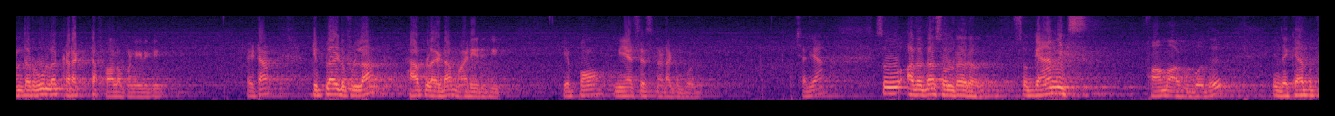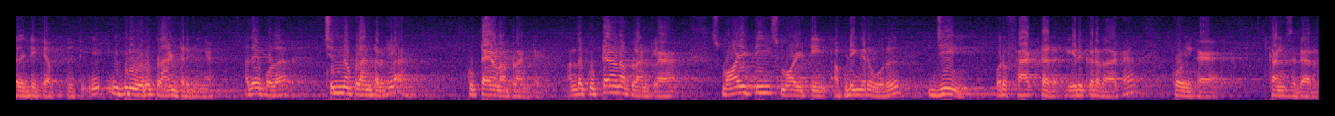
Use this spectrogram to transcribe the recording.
அந்த ரூலை கரெக்டாக ஃபாலோ பண்ணியிருக்கு ரைட்டா டிப்ளாய்டு ஃபுல்லாக ஹாப்ளாய்டாக மாறி இருக்கு எப்போ? மியாசஸ் நடக்கும்போது. சரியா? ஸோ அதை தான் சொல்கிறார் அவர். ஸோ கேமிட்ஸ் ஃபார்ம் ஆகும்போது இந்த கேபிட்டலிட்டி கேபிட்டலிட்டி இப்படி ஒரு பிளான்ட் இருக்குங்க. அதே போல் சின்ன பிளான்ட் இருக்குல்ல? குட்டையான பிளான்ட்டு அந்த குட்டையான பிளான்ட்டில் ஸ்மால் டி ஸ்மால் டி அப்படிங்கிற ஒரு ஜீன் ஒரு ஃபேக்டர் இருக்கிறதாக கொள்க கன்சிடர்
